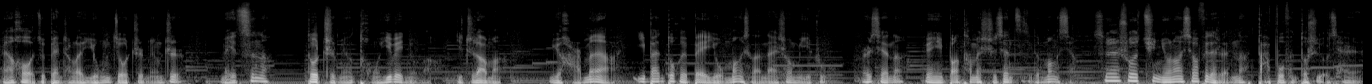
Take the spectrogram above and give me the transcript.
然后就变成了永久指名制。每次呢，都指明同一位牛郎。你知道吗？女孩们啊，一般都会被有梦想的男生迷住。而且呢，愿意帮他们实现自己的梦想。虽然说去牛郎消费的人呢，大部分都是有钱人，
